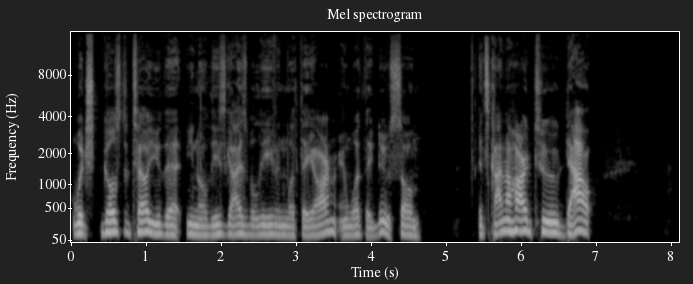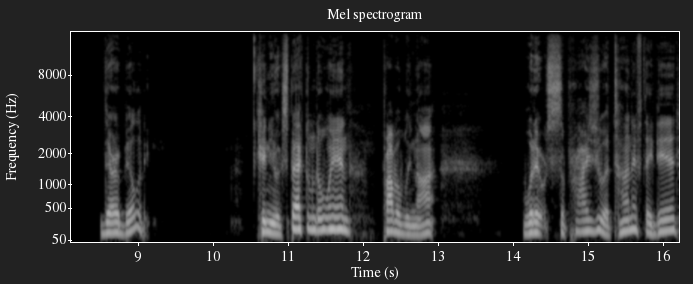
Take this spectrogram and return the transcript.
which goes to tell you that, you know, these guys believe in what they are and what they do. So it's kind of hard to doubt their ability. Can you expect them to win? Probably not. Would it surprise you a ton if they did?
